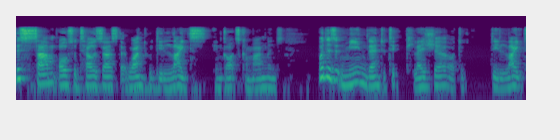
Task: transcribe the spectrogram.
This psalm also tells us that one who delights in God's commandments. What does it mean then to take pleasure or to delight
